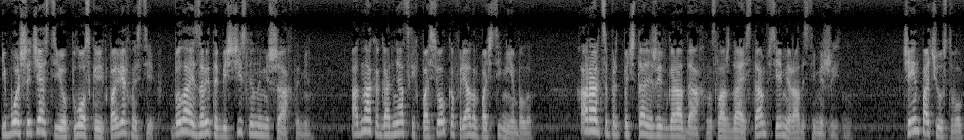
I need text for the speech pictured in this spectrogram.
и большая часть ее плоской поверхности была изрыта бесчисленными шахтами. Однако горняцких поселков рядом почти не было. Харальцы предпочитали жить в городах, наслаждаясь там всеми радостями жизни. Чейн почувствовал,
